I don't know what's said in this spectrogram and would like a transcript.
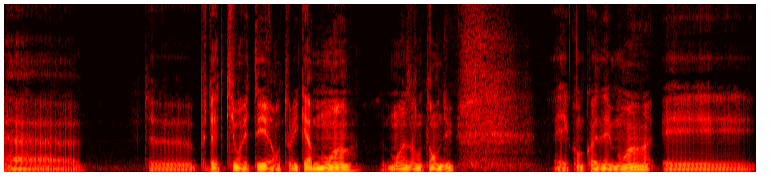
de peut-être qui ont été en tous les cas moins moins entendus? Et qu'on connaît moins et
